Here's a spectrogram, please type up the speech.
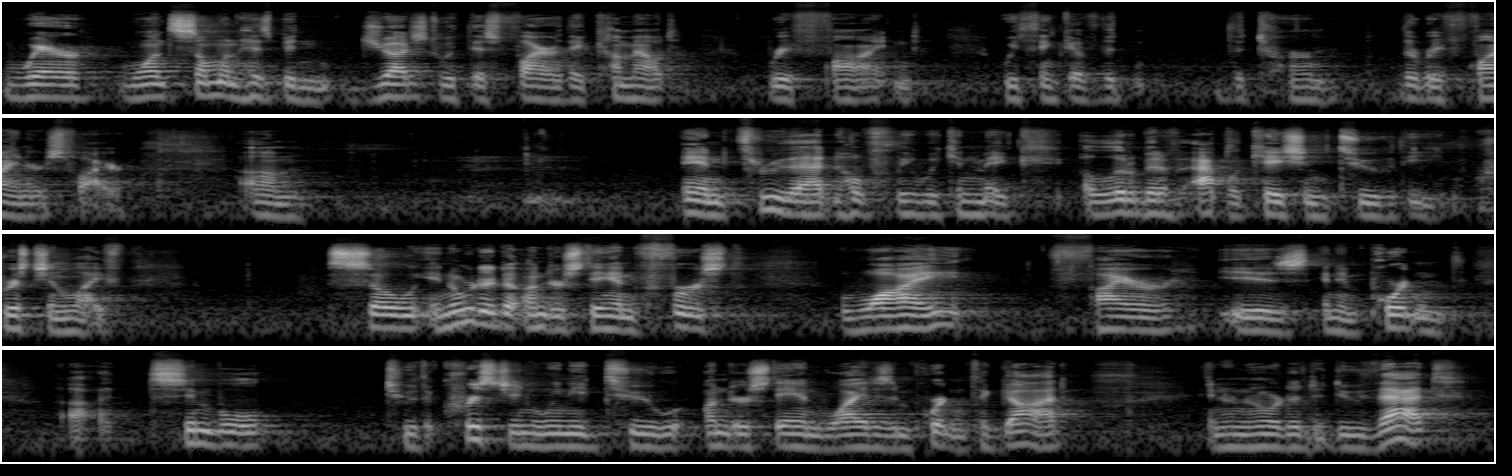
where once someone has been judged with this fire, they come out refined. We think of the, the term the refiner's fire. Um, and through that, hopefully, we can make a little bit of application to the Christian life. So, in order to understand first why fire is an important uh, symbol to the Christian, we need to understand why it is important to God. And in order to do that,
